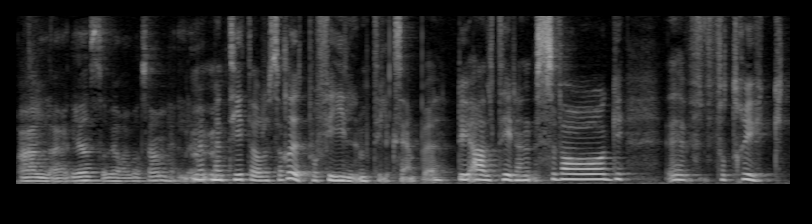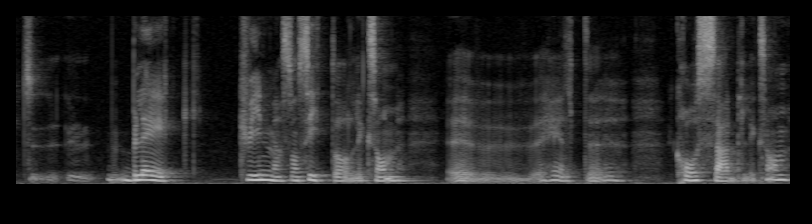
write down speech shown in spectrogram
alla gränser vi har i vårt samhälle. Men, men titta hur det ser ut på film till exempel. Det är ju alltid en svag, eh, förtryckt, eh, blek kvinna som sitter liksom eh, helt krossad liksom.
